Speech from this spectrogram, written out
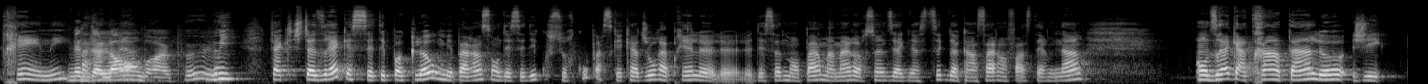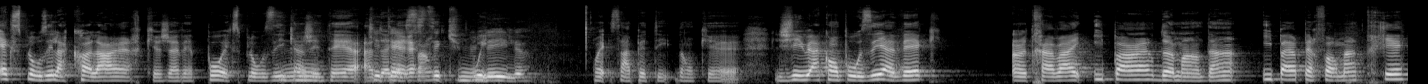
traîner. Mettre de l'ombre un peu. Là. Oui. Fait que je te dirais que cette époque-là où mes parents sont décédés coup sur coup, parce que quatre jours après le, décès de mon père, ma mère a reçu un diagnostic de cancer en phase terminale. On dirait qu'à 30 ans, là, j'ai explosé la colère que j'avais pas explosée quand mm. j'étais adolescente. Qui était restée cumulée, là. Oui, ça a pété. Donc, euh, j'ai eu à composer avec un travail hyper demandant, hyper performant, très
